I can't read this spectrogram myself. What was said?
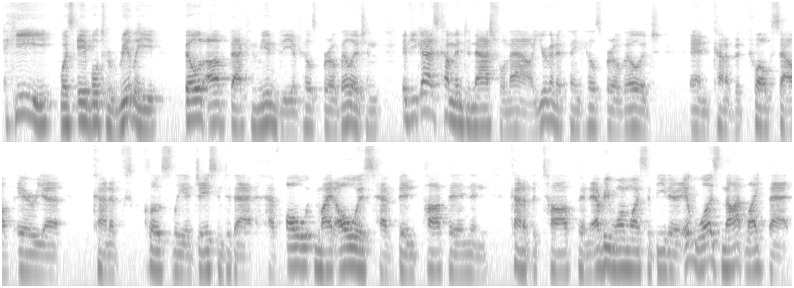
he was able to really build up that community of Hillsboro Village. And if you guys come into Nashville now, you're going to think Hillsboro Village and kind of the 12 South area kind of closely adjacent to that have all might always have been popping and kind of the top and everyone wants to be there. It was not like that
